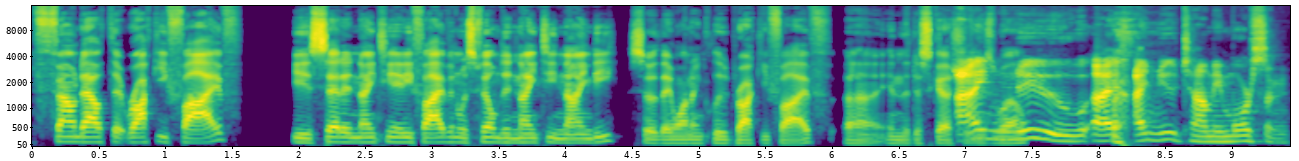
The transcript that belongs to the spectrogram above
found out that Rocky Five is set in 1985 and was filmed in 1990, so they want to include Rocky Five uh, in the discussion I as well. knew I, I knew Tommy Morrison,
